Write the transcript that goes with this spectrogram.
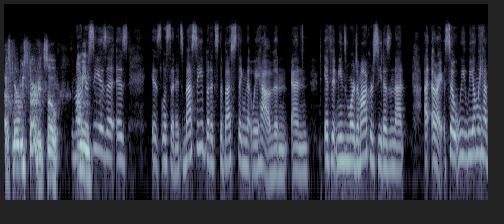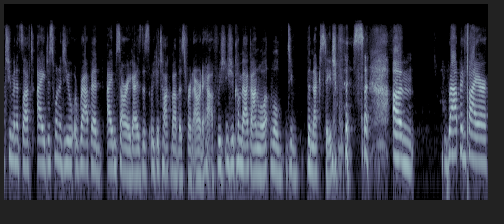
that's where we started. So I mean- Democracy is a, is is listen, it's messy, but it's the best thing that we have. And and if it means more democracy, doesn't that? I, all right. So we we only have two minutes left. I just want to do a rapid. I'm sorry, guys. This we could talk about this for an hour and a half. We should, you should come back on. We'll we'll do the next stage of this. um, rapid fire.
